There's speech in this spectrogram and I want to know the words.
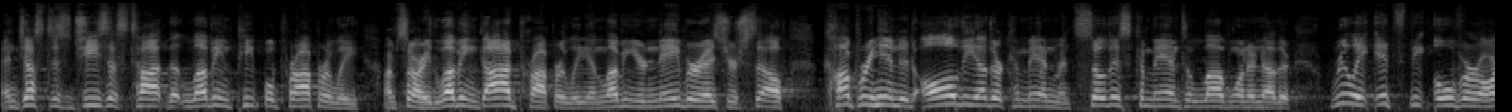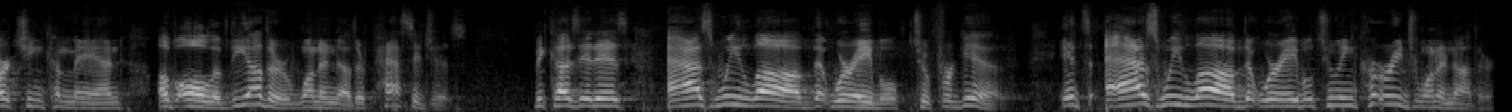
And just as Jesus taught that loving people properly, I'm sorry, loving God properly and loving your neighbor as yourself comprehended all the other commandments, so this command to love one another, really, it's the overarching command of all of the other one another passages. Because it is as we love that we're able to forgive. It's as we love that we're able to encourage one another.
